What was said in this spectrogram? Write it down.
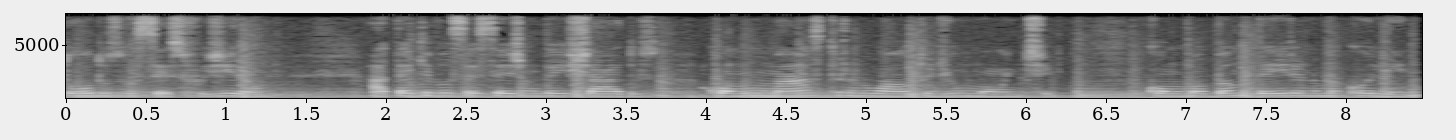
todos vocês fugirão, até que vocês sejam deixados como um mastro no alto de um monte, como uma bandeira numa colina.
